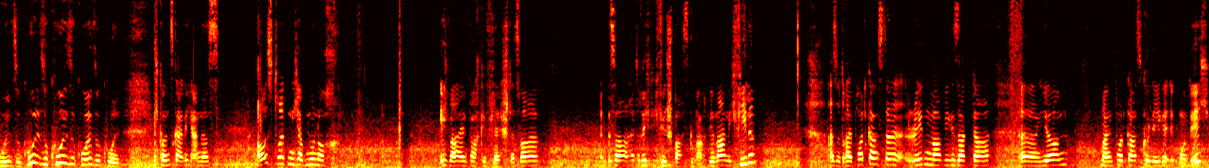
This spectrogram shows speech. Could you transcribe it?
cool, so cool, so cool, so cool, so cool. Ich konnte es gar nicht anders ausdrücken. Ich habe nur noch, ich war einfach geflasht. Das war es war, hat richtig viel Spaß gemacht. Wir waren nicht viele, also drei Podcaster reden war, wie gesagt, da äh, Jörn, mein Podcast-Kollege und ich.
